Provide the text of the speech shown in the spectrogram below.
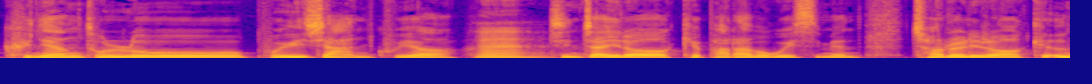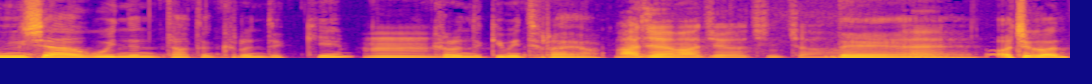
그냥 돌로 보이지 않고요. 예. 진짜 이렇게 바라보고 있으면 저를 이렇게 응시하고 있는 어떤 그런 느낌? 음. 그런 느낌이 들어요. 맞아요, 맞아요, 진짜. 네. 예. 어쨌건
